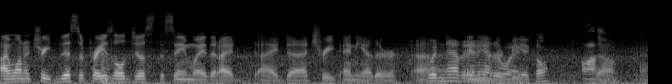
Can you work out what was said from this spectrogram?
I want to treat this appraisal just the same way that I'd, I'd uh, treat any other uh, Wouldn't have it any other way. vehicle. Awesome. So, uh,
